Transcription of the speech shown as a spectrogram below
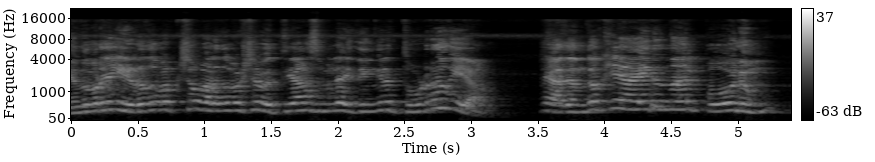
എന്ന് പറഞ്ഞാൽ ഇടതുപക്ഷ വലതുപക്ഷ വ്യത്യാസമില്ല ഇതിങ്ങനെ തുടരുകയാണ്. പക്ഷെ അതെന്തൊക്കെയായിരുന്നാൽ പോലും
